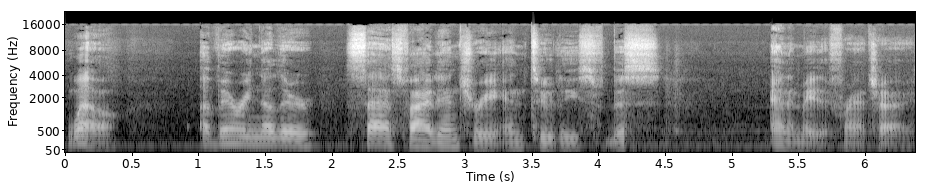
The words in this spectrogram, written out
Well, a very another satisfied entry into these, this animated franchise.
